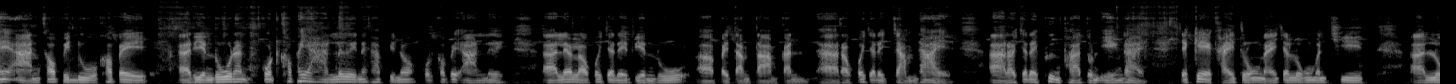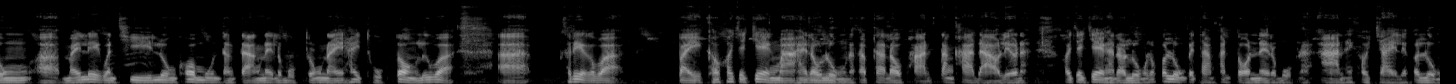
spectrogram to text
ให้อ่านเข้าไปดูเข้าไปเรียนรู้นั้นกดเข้าไปอ่านเลยนะครับพี่น้องกดเข้าไปอ่านเลย แล้วเราก็จะได้เรียนรู้ไปตามๆกัน เราก็จะได้จำได้ เราจะได้พึ่งพาตนเองได้ จะแก้ไขตรงไหนจะลงบัญชีลงหมายเลขบัญชีลงข้อมูลต่างๆ ในระบบตรงไหนให้ถูกต้องหรือว่าเขาเรียกว่า ไปเขาเขาจะแจ้งมาให้เราลงนะครับ ถ้าเราผ่านตั้งค่าดาวแล้วนะเขาจะแจ้งให้เราลง แล้วก็ลงไปตามขั้นตอนในระบบนะอ่านให้เข้าใจแล้วก็ลง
